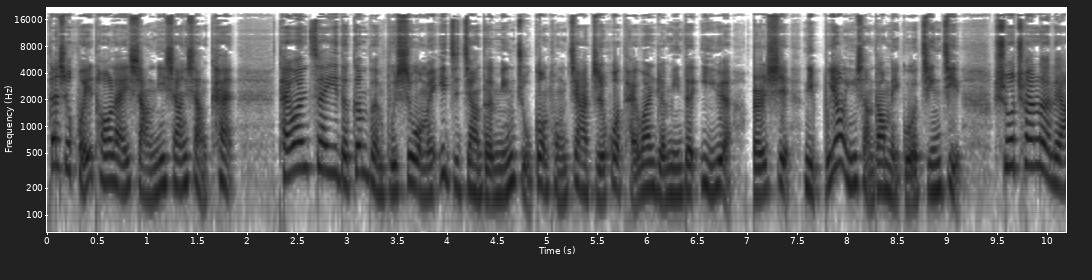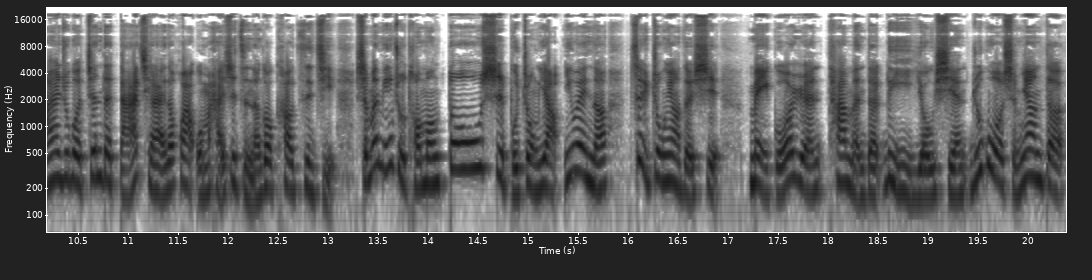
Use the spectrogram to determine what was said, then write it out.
但是回头来想，你想想看。台湾在意的根本不是我们一直讲的民主共同价值或台湾人民的意愿，而是你不要影响到美国经济。说穿了，两岸如果真的打起来的话，我们还是只能够靠自己，什么民主同盟都是不重要，因为呢，最重要的是美国人他们的利益优先。如果什么样的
